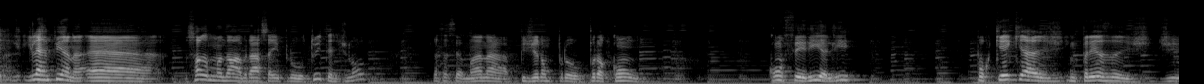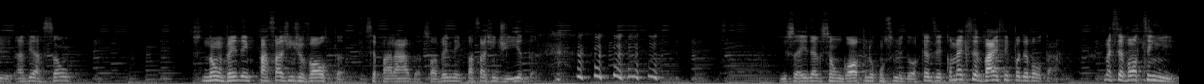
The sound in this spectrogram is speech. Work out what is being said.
é, Guilherme Pina, é, só mandar um abraço aí pro Twitter de novo. Essa semana pediram pro Procon conferir ali por que, que as empresas de aviação não vendem passagem de volta separada, só vendem passagem de ida. Isso aí deve ser um golpe no consumidor. Quer dizer, como é que você vai sem poder voltar? Como é que você volta sem ir?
